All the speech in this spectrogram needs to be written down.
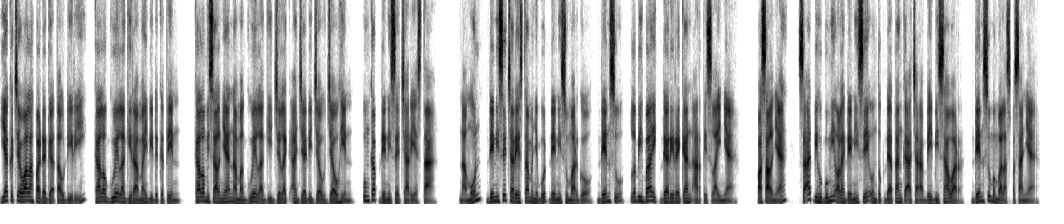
Ya kecewalah pada gak tahu diri, kalau gue lagi ramai dideketin. Kalau misalnya nama gue lagi jelek aja dijauh-jauhin, ungkap Denise Cariesta. Namun, Denise Cariesta menyebut Denny Sumargo, Densu, lebih baik dari rekan artis lainnya. Pasalnya, saat dihubungi oleh Denise untuk datang ke acara baby shower, Densu membalas pesannya.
